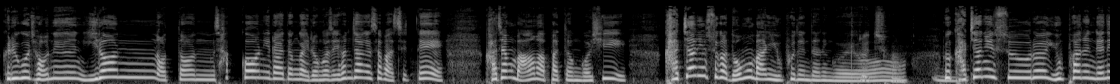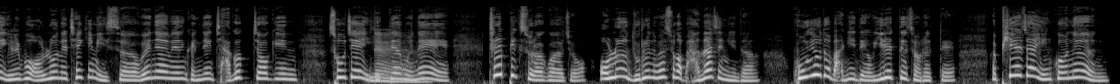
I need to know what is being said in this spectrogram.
그리고 저는 이런 어떤 사건이라든가 이런 것을 현장에서 봤을 때 가장 마음 아팠던 것이 가짜 뉴스가 너무 많이 유포된다는 거예요. 그렇죠. 음. 그 가짜 뉴스를 유포하는 데는 일부 언론의 책임이 있어요. 왜냐하면 굉장히 자극적인 소재이기 네. 때문에 트래픽 수라고 하죠. 언론을 누르는 횟수가 많아집니다. 공유도 많이 돼요. 이랬대 저랬대. 그러니까 피해자 인권은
